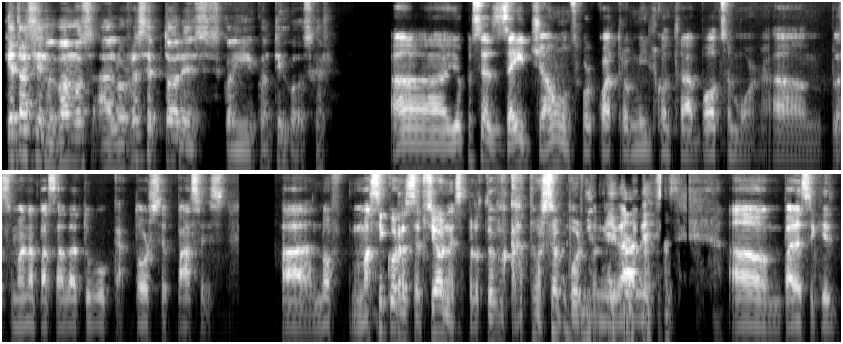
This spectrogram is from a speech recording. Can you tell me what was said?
¿Qué tal si nos vamos a los receptores con, contigo, Oscar? Ah, yo puse a Zay Jones por 4000 contra Baltimore. Um, la semana pasada tuvo 14 pases. Ah, no, más 5 recepciones, pero tuvo 14 oportunidades. Um, parece que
